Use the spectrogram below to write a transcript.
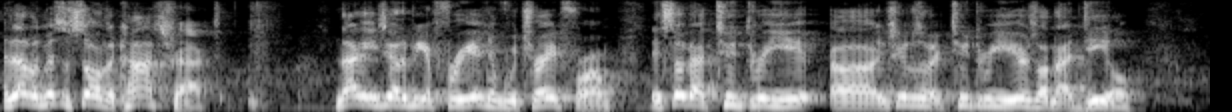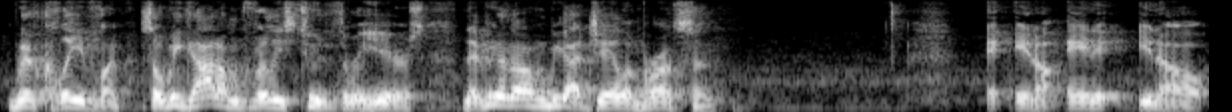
And Donovan Mitchell's still on the contract. Now he's got to be a free agent if we trade for him. They still got two, three years. Uh, he's like two, three years on that deal with Cleveland. So we got him for at least two to three years. Now because we got Jalen Brunson, you know, and you know,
